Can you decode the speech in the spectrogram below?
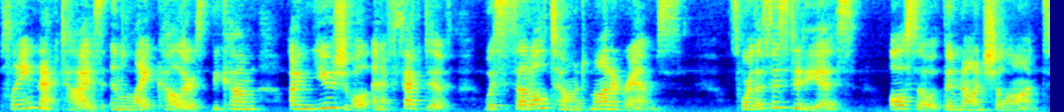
Plain neckties in light colors become unusual and effective with subtle toned monograms. For the fastidious, also the nonchalant.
